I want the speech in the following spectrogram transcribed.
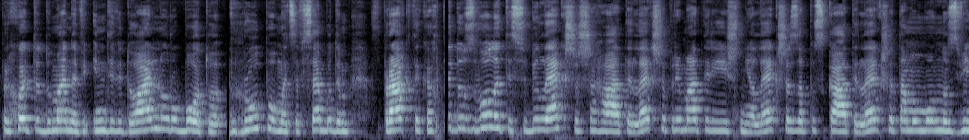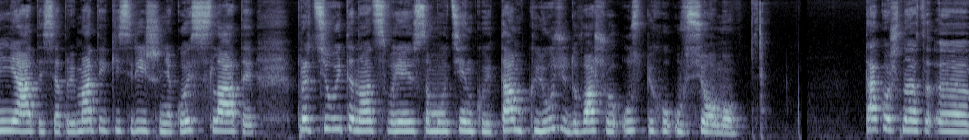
приходьте до мене в індивідуальну роботу, в групу. Ми це все будемо в практиках. Ви дозволите собі легше шагати, легше приймати рішення, легше запускати, легше там умовно звільнятися, приймати якісь рішення, когось слати. Працюйте над своєю самооцінкою. Там ключ до вашого успіху у всьому. Також над, е,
